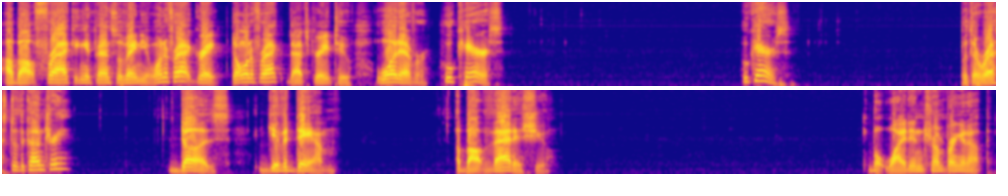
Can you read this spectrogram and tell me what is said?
about fracking in Pennsylvania. Want to frack? Great. Don't want to frack? That's great too. Whatever. Who cares? Who cares? But the rest of the country does give a damn about that issue. But why didn't Trump bring it up?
